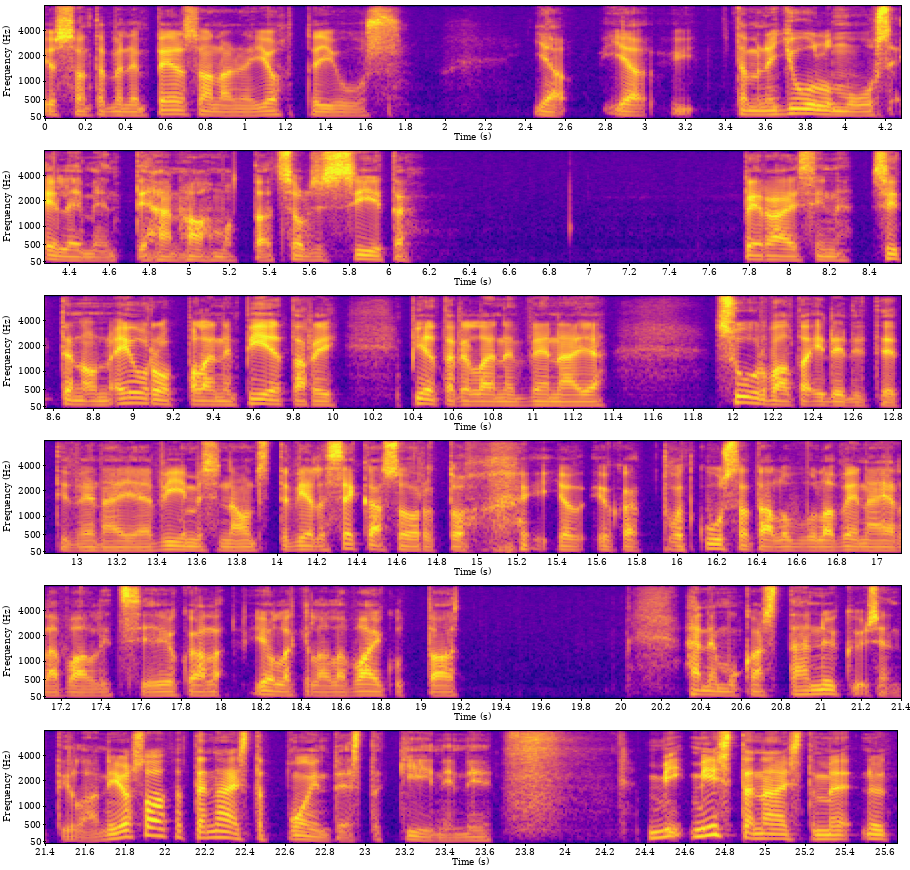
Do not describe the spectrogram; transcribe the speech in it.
jossa on tämmöinen persoonallinen johtajuus ja, ja tämmöinen julmuuselementti hän hahmottaa, että se olisi siitä peräisin. Sitten on eurooppalainen Pietari, pietarilainen Venäjä – suurvalta-identiteetti Venäjä ja viimeisenä on sitten vielä sekasorto, joka 1600-luvulla Venäjällä vallitsi ja joka jollakin lailla vaikuttaa hänen mukaansa tähän nykyisen tilaan. Niin jos otatte näistä pointeista kiinni, niin mi- mistä näistä me nyt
